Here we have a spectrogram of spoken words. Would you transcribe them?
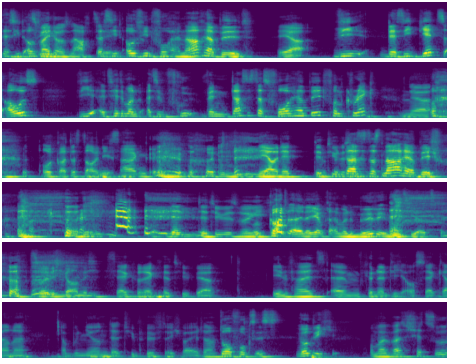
Der sieht aus 2018. Wie, das sieht aus wie ein Vorher-Nachher-Bild. Ja. Wie. Der sieht jetzt aus, wie als hätte man. Also früh. Wenn das ist das Vorher-Bild von Craig. Ja. Oh Gott, das darf ich nicht sagen. Und, nee, aber der, der Typ ist. das ist das Nachher-Bild. der, der Typ ist Oh wirklich. Gott, Alter, ich habe gerade einmal eine Möwe imitiert. Das wollte ich gar nicht. Sehr korrekter Typ, ja. Jedenfalls ähm, könnt ihr natürlich auch sehr gerne abonnieren. Der Typ hilft euch weiter. Dorfuchs ist wirklich Und wa- was schätzt du?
